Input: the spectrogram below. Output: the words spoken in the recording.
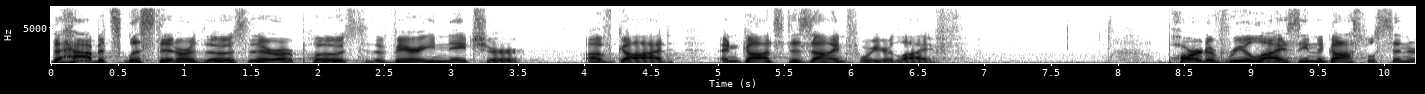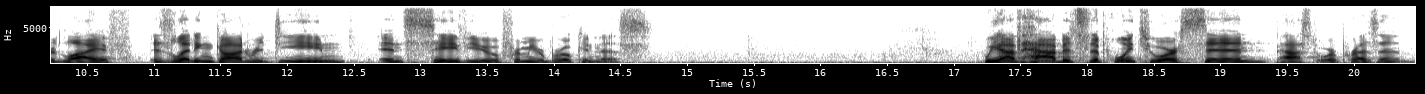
The habits listed are those that are opposed to the very nature of God and God's design for your life. Part of realizing the gospel centered life is letting God redeem and save you from your brokenness. We have habits that point to our sin, past or present.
